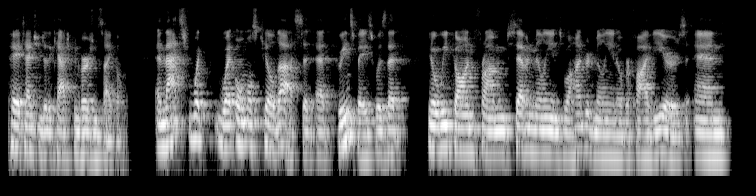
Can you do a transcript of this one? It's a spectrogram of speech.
pay attention to the cash conversion cycle. And that's what what almost killed us at, at Greenspace was that you know we'd gone from 7 million to 100 million over 5 years and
